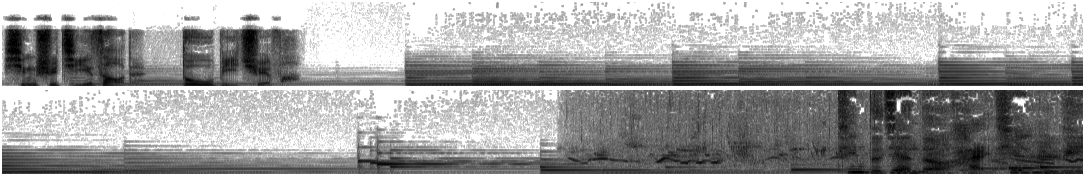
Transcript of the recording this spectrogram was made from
行事急躁的，都必缺乏。听得见的海天日历，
